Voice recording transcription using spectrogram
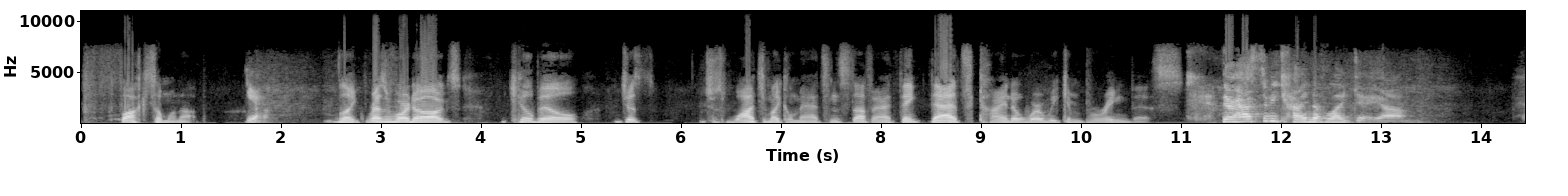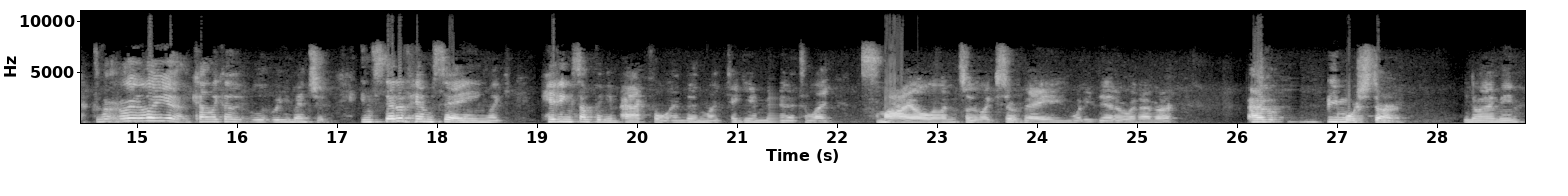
fuck someone up. Yeah. Like Reservoir Dogs, Kill Bill, just just watch Michael Madsen stuff, and I think that's kind of where we can bring this. There has to be kind of like a um. yeah, kind of like what you mentioned. Instead of him saying like hitting something impactful and then like taking a minute to like smile and sort of like survey what he did or whatever, have be more stern. You know what I mean?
